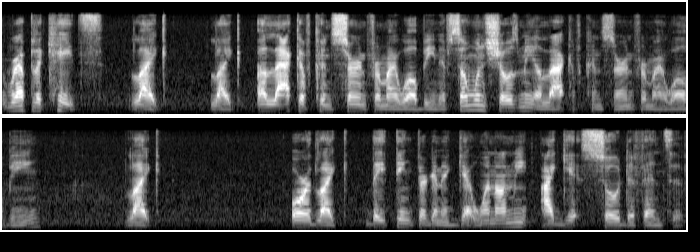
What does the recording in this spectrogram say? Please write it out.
replicates like like a lack of concern for my well-being. If someone shows me a lack of concern for my well-being, like or like they think they're going to get one on me, I get so defensive.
